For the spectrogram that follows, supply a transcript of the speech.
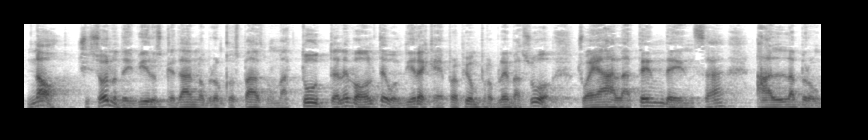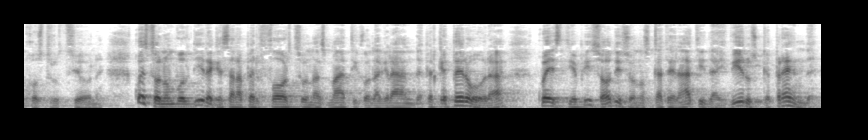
No, ci sono dei virus che danno broncospasmo, ma tutte le volte vuol dire che è proprio un problema suo, cioè ha la tendenza alla broncostruzione. Questo non vuol dire che sarà per forza un asmatico da grande, perché per ora questi episodi sono scatenati dai virus che prende.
